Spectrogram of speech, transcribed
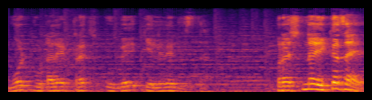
मोठमोठाले ट्रक्स उभे केलेले दिसतात. प्रश्न एकच आहे.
